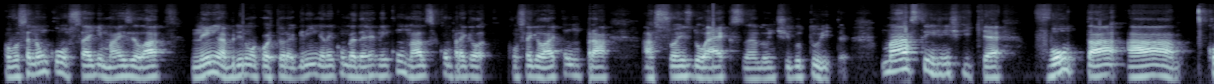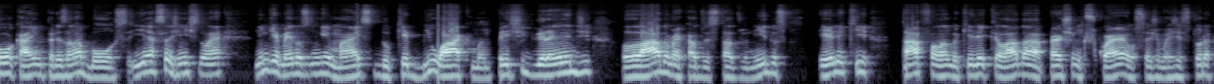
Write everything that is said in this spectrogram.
Então você não consegue mais ir lá, nem abrir uma corretora gringa, nem com BDR, nem com nada, você consegue, consegue lá e comprar ações do X, né, do antigo Twitter. Mas tem gente que quer voltar a colocar a empresa na bolsa, e essa gente não é ninguém menos, ninguém mais do que Bill Ackman, peixe grande lá do mercado dos Estados Unidos, ele que tá falando aqui, ele é, é lá da Pershing Square, ou seja, uma gestora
